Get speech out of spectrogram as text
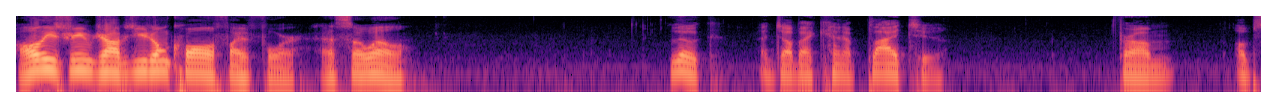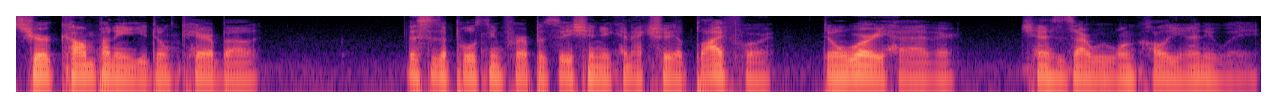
All these dream jobs you don't qualify for. SOL. Look, a job I can apply to. From obscure company you don't care about. This is a posting for a position you can actually apply for. Don't worry, however. Chances are we won't call you anyway.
